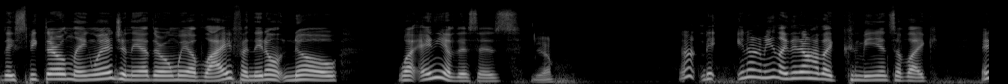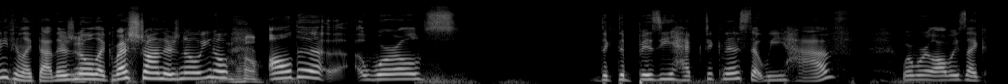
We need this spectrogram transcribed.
they speak their own language and they have their own way of life and they don't know what any of this is. Yeah. They you know what I mean? Like they don't have like convenience of like anything like that. There's Yeah. no like restaurant. There's no you know No. all the uh, world's like the busy hecticness that we have. where we're always like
